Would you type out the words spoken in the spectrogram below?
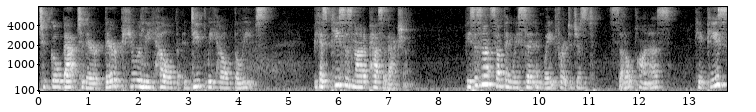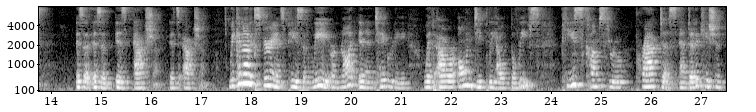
to go back to their, their purely held, deeply held beliefs. Because peace is not a passive action. Peace is not something we sit and wait for it to just settle upon us. Okay, peace is a, is a, is action. It's action. We cannot experience peace if we are not in integrity with our own deeply held beliefs. Peace comes through practice and dedication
